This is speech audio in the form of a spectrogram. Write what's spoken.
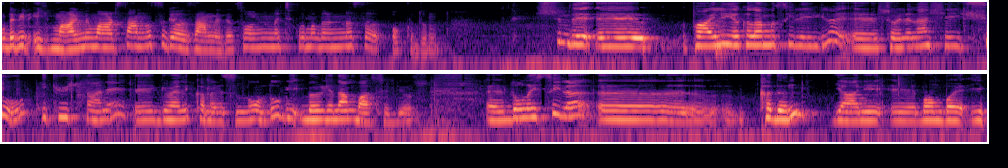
Burada bir ihmal mi var? Sen nasıl gözlemledin? Soylu'nun açıklamalarını nasıl okudun? Şimdi e, failin yakalanmasıyla ilgili e, söylenen şey şu. 200 tane e, güvenlik kamerasının olduğu bir bölgeden bahsediyoruz. E, dolayısıyla e, kadın yani e, bombayı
